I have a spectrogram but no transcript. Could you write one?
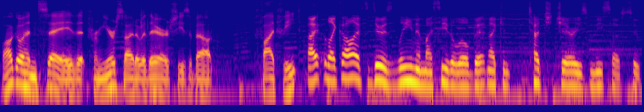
Well, I'll go ahead and say that from your side over there, she's about five feet. I like all I have to do is lean in my seat a little bit, and I can touch Jerry's miso soup.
